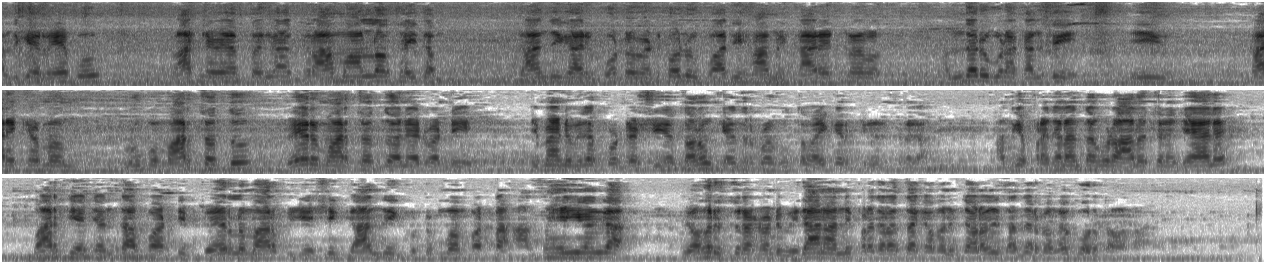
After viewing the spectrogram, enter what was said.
అందుకే రేపు రాష్ట్ర వ్యాప్తంగా గ్రామాల్లో సైతం గాంధీ గారి ఫోటో పెట్టుకొని ఉపాధి హామీ కార్యక్రమం అందరూ కూడా కలిసి ఈ కార్యక్రమం రూపు మార్చొద్దు పేరు మార్చొద్దు అనేటువంటి డిమాండ్ మీద ప్రొటెస్ట్ చేస్తాను. కేంద్ర ప్రభుత్వ వైఖరి నిరసనగా అందుకే ప్రజలంతా కూడా ఆలోచన చేయాలి. భారతీయ జనతా పార్టీ పేర్లు మార్పు చేసి గాంధీ కుటుంబం పట్ల అసహ్యంగా వ్యవహరిస్తున్నటువంటి విధానాన్ని ప్రజలంతా గమనించాలని సందర్భంగా కోరుతా ఉన్నాను.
